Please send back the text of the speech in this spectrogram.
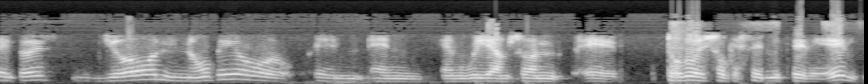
entonces, yo no veo en, en, en Williamson eh, todo eso que se dice de él.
